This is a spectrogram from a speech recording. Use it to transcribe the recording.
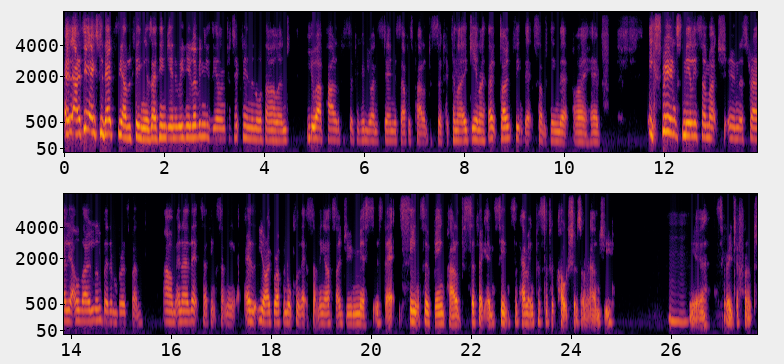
And I think actually that's the other thing is I think in, when you live in New Zealand, particularly in the North Island, you are part of the Pacific and you understand yourself as part of the Pacific. And I, again, I don't think that's something that I have experienced nearly so much in Australia, although a little bit in Brisbane. Um, and uh, that's, I think, something, as, you know, I grew up in Auckland, that's something else I do miss is that sense of being part of the Pacific and sense of having Pacific cultures around you. Mm-hmm. Yeah, it's very different.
